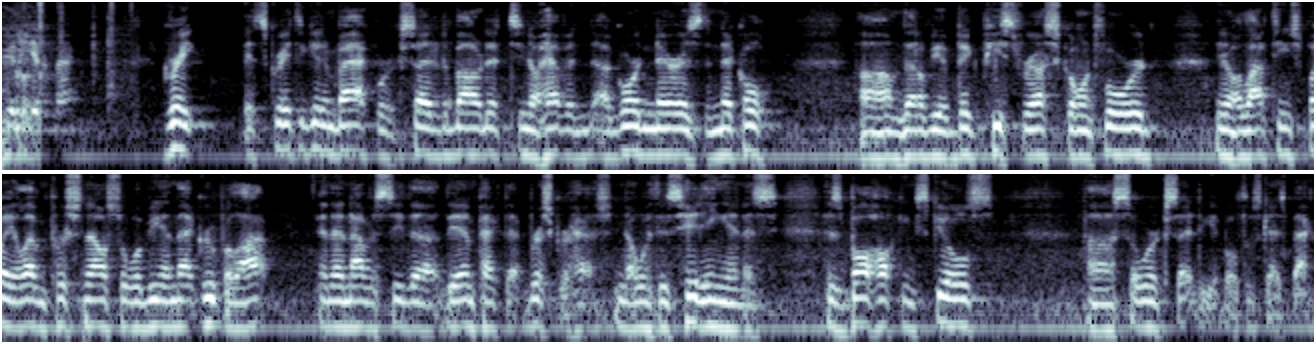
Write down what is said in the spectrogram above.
Good to get them back. Great it's great to get him back. We're excited about it. You know, having uh, Gordon there as the nickel, um, that'll be a big piece for us going forward. You know, a lot of teams play 11 personnel, so we'll be in that group a lot. And then obviously the the impact that Brisker has, you know, with his hitting and his his ball hawking skills. Uh, so we're excited to get both those guys back.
